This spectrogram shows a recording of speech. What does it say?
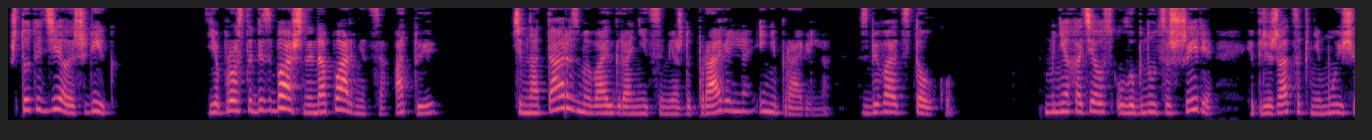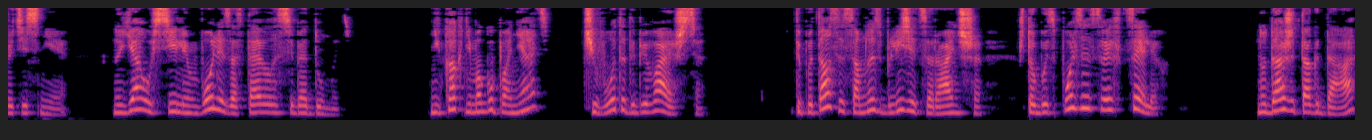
«Что ты делаешь, Рик?» «Я просто безбашенная напарница, а ты?» Темнота размывает границы между правильно и неправильно, сбивает с толку. Мне хотелось улыбнуться шире и прижаться к нему еще теснее, но я усилием воли заставила себя думать. Никак не могу понять, чего ты добиваешься. Ты пытался со мной сблизиться раньше, чтобы использовать в своих целях. Но даже тогда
